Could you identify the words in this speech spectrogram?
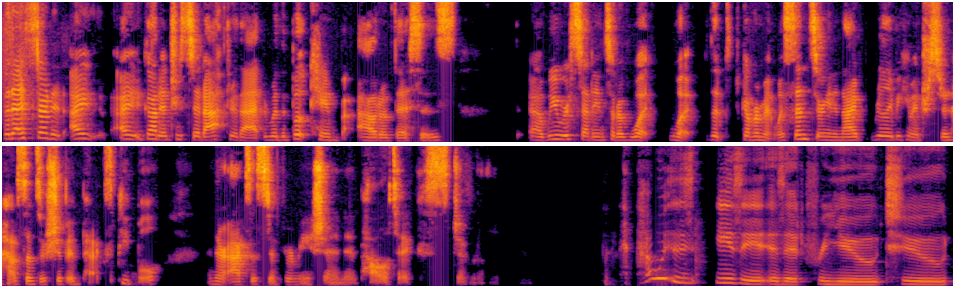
but I started. I I got interested after that. When the book came out of this, is uh, we were studying sort of what what the government was censoring, and I really became interested in how censorship impacts people and their access to information and politics generally. How is, easy is it for you to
